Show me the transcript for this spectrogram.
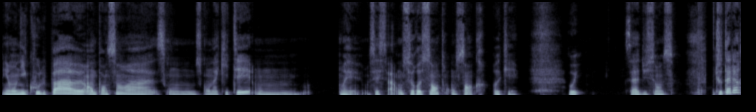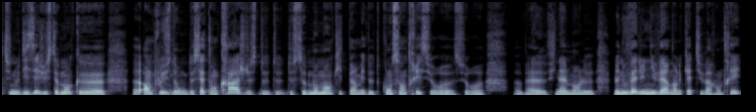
Et on n'y coule pas euh, en pensant à ce qu'on ce qu'on a quitté. On... Ouais, c'est ça. On se recentre, on s'ancre. Ok. Oui, ça a du sens. Tout à l'heure, tu nous disais justement que, euh, en plus donc de cet ancrage, de, de, de, ce moment qui te permet de te concentrer sur euh, sur euh, bah, finalement le, le, nouvel univers dans lequel tu vas rentrer,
